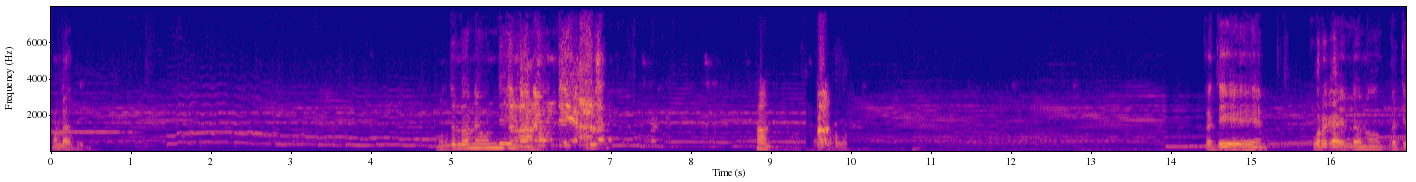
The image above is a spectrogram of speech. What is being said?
ఉండదు ముందులోనే ఉంది ప్రతి కూరగాయల్లోనూ ప్రతి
